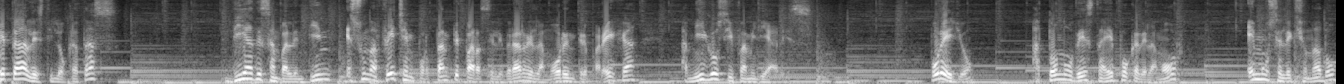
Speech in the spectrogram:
¿Qué tal, estilócratas? Día de San Valentín es una fecha importante para celebrar el amor entre pareja, amigos y familiares. Por ello, a tono de esta época del amor, hemos seleccionado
